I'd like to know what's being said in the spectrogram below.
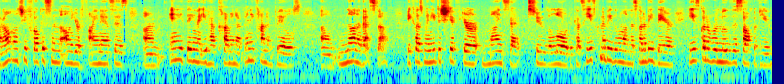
I don't want you focusing on your finances, um, anything that you have coming up, any kind of bills, um, none of that stuff because we need to shift your mindset to the Lord because he's going to be the one that's going to be there. He's going to remove this off of you.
